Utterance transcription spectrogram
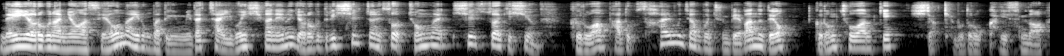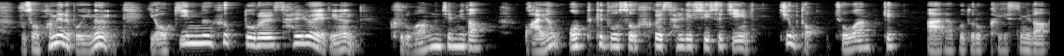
네, 여러분 안녕하세요. 나이롱바둑입니다. 자, 이번 시간에는 여러분들이 실전에서 정말 실수하기 쉬운 그러한 바둑 살 문제 한번 준비해봤는데요. 그럼 저와 함께 시작해보도록 하겠습니다. 우선 화면에 보이는 여기 있는 흑도를 살려야 되는 그러한 문제입니다. 과연 어떻게 두어서 흑을 살릴 수 있을지 지금부터 저와 함께 알아보도록 하겠습니다.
